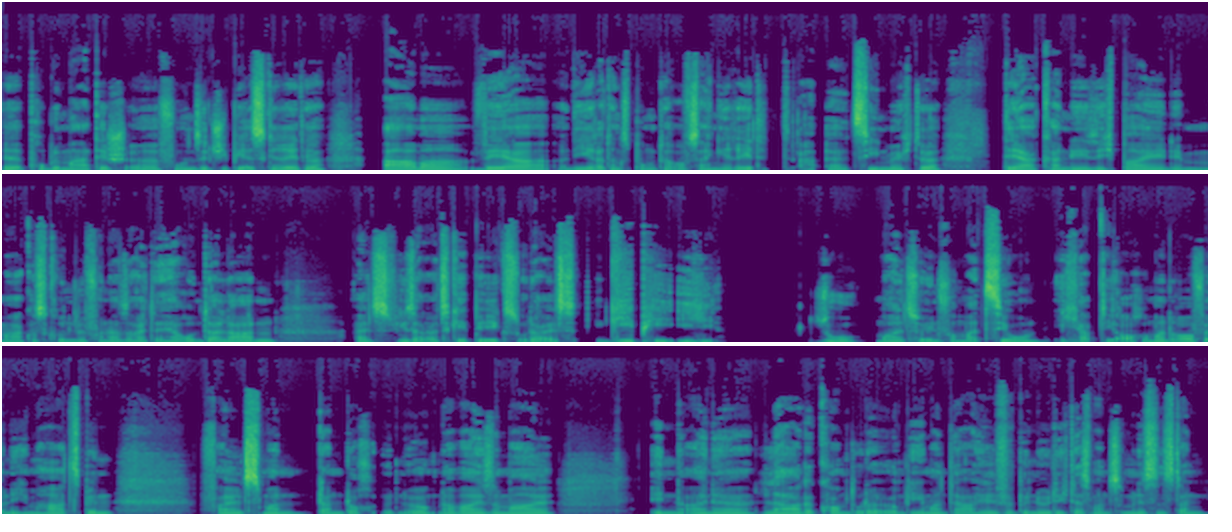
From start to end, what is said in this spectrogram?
äh, problematisch äh, für unsere GPS-Geräte, aber wer die Rettungspunkte auf sein Gerät äh, ziehen möchte, der kann die sich bei dem Markus Gründel von der Seite herunterladen. Als, wie gesagt, als GPX oder als GPI. So mal zur Information. Ich habe die auch immer drauf, wenn ich im Harz bin, falls man dann doch in irgendeiner Weise mal in eine Lage kommt oder irgendjemand da Hilfe benötigt, dass man zumindestens dann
